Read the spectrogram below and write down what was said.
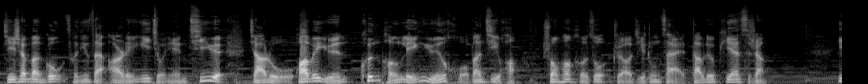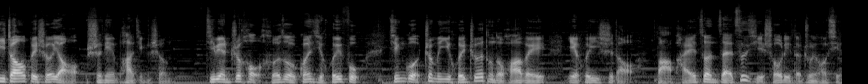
金山办公曾经在二零一九年七月加入华为云鲲鹏凌云伙伴计划。双方合作主要集中在 WPS 上，一朝被蛇咬，十年怕井绳。即便之后合作关系恢复，经过这么一回折腾的华为，也会意识到把牌攥在自己手里的重要性。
